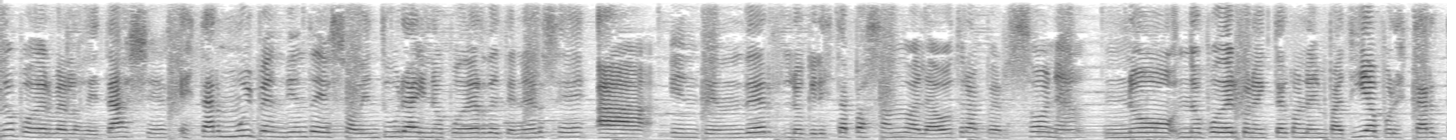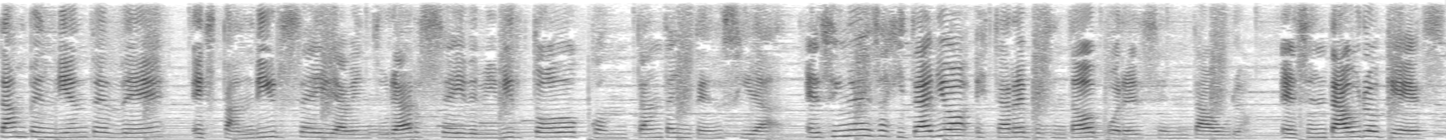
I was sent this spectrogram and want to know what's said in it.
no poder ver los detalles, estar muy pendiente de su aventura y no poder detenerse a entender lo que le está pasando a la otra persona, no, no poder conectar con la empatía por estar tan pendiente de expandirse y de aventurarse y de vivir todo con tanta intensidad. El signo de Sagitario está representado por el centauro. El centauro que es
